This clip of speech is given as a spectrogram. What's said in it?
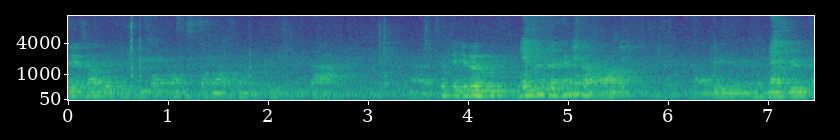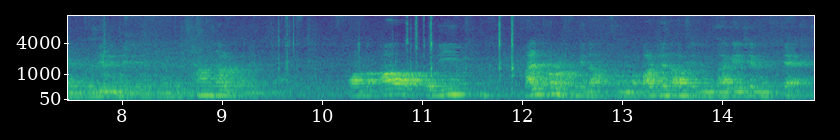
제사도 해주시고 또 말씀을 드리십니다. 그때 이런 멋진 행사가 어, 우리 문화교육부에 열리는 일에 먼저 찬사를 보냅니다. 어, 아홉 분이 발표를 합니다. 정말 발표 앞에 다 계시는데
